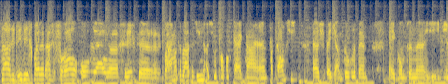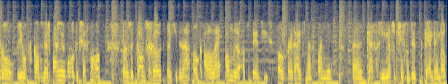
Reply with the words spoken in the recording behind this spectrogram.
Nou, die, die gebruiken het eigenlijk vooral om jouw uh, gerichte reclame te laten zien. Als je bijvoorbeeld kijkt naar een vakantie, uh, als je een beetje aan het googlen bent en je, komt een, uh, je, wil, vakantie naar Spanje bijvoorbeeld, ik zeg maar wat, dan is de kans groot dat je daarna ook allerlei andere advertenties over reizen naar Spanje krijgt te zien. Dat is op zich natuurlijk bekend en dat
